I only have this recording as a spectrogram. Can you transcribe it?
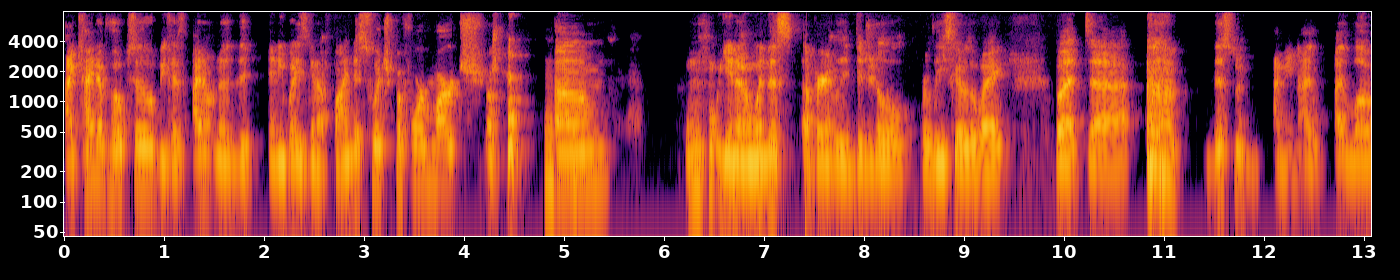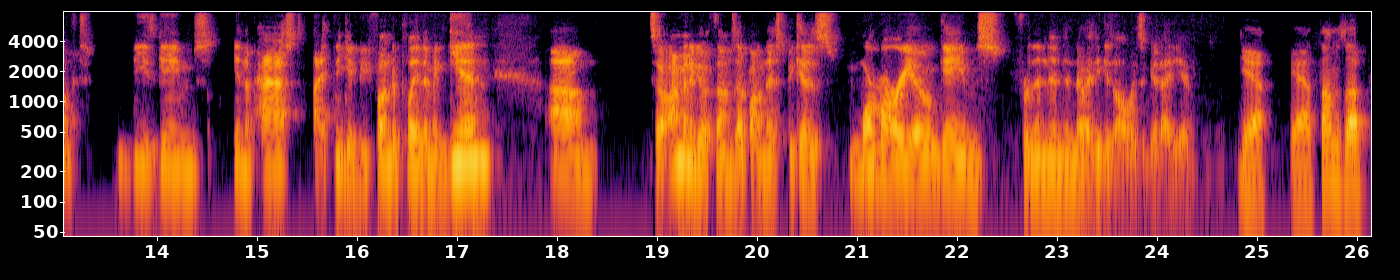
I kind of hope so because I don't know that anybody's going to find a Switch before March. um, you know, when this apparently digital release goes away. But uh, this would, I mean, I, I loved these games in the past. I think it'd be fun to play them again. Um, so I'm going to go thumbs up on this because more Mario games for the Nintendo, I think, is always a good idea. Yeah, yeah, thumbs up.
